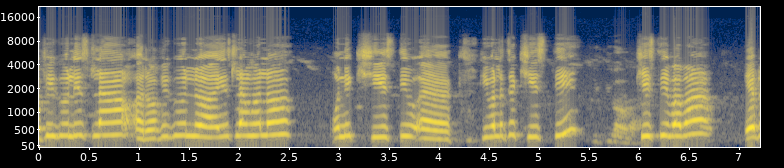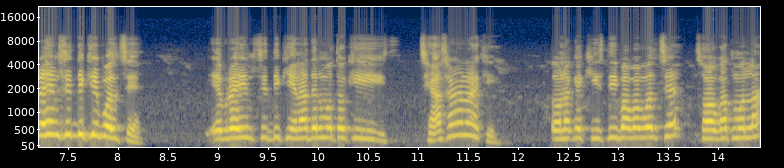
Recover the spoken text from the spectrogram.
রফিকুল ইসলাম রফিকুল ইসলাম হলো উনি খিস্তি কি বলেছে খিস্তি? খিস্তি বাবা। এব্রাহিম সিদ্দিক কি বলছে? এব্রাহিম সিদ্দিক এনাদের মতো কি ছেঁড়া নাকি? তো ওনাকে খিস্তি বাবা বলছে, সওগাত মোল্লা।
